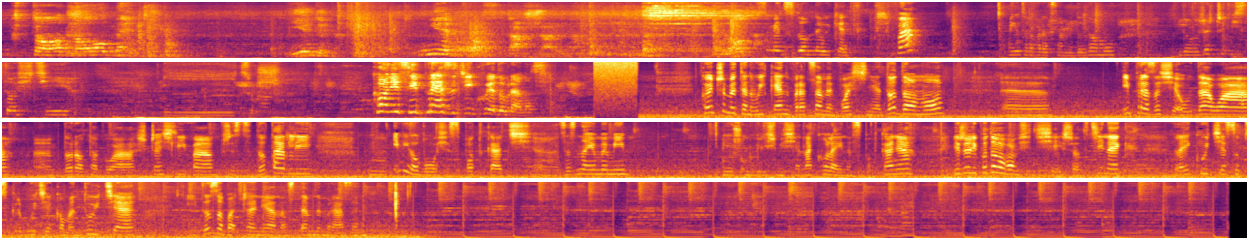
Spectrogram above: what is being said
kto to będzie. Jedyna, niepowtarzalna. Dorota. W sumie cudowny weekend trwa. Jutro wracamy do domu, do rzeczywistości i cóż. Koniec imprezy, dziękuję, dobranoc. Kończymy ten weekend, wracamy właśnie do domu. E, impreza się udała, e, Dorota była szczęśliwa, wszyscy dotarli mm, i miło było się spotkać e, ze znajomymi. Już umówiliśmy się na kolejne spotkania. Jeżeli podobał Wam się dzisiejszy odcinek, lajkujcie, subskrybujcie, komentujcie i do zobaczenia następnym razem.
